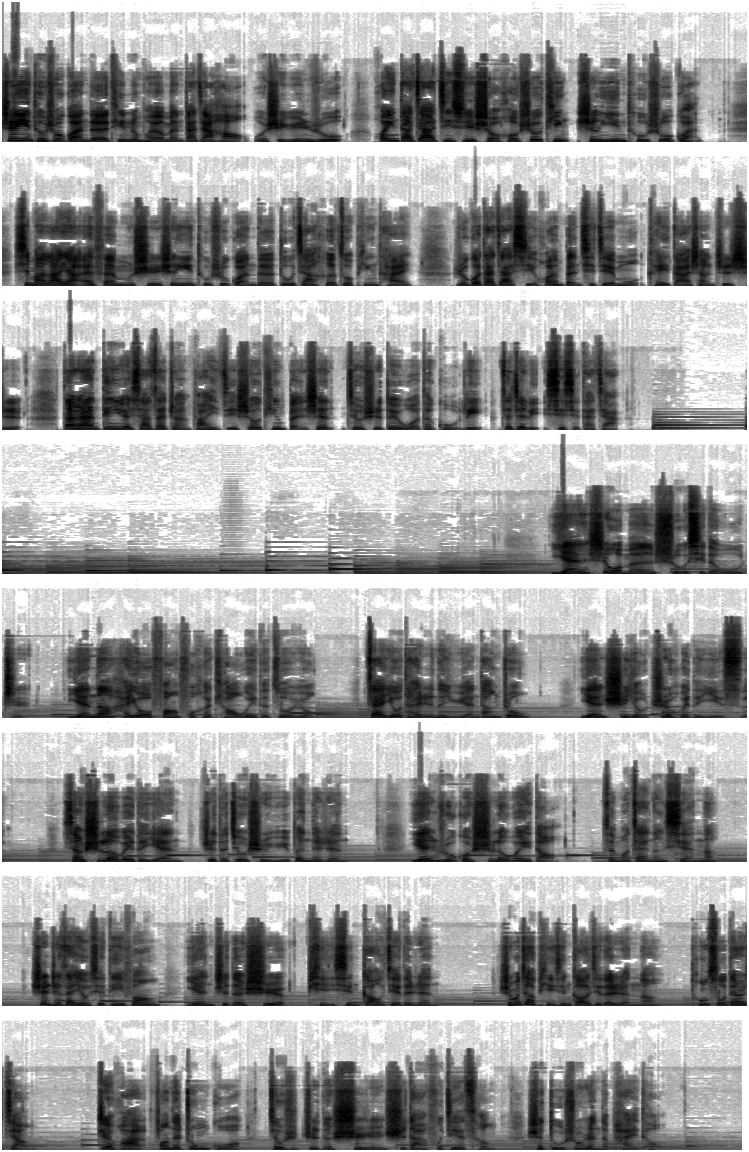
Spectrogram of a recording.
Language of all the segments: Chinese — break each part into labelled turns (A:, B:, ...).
A: 声音图书馆的听众朋友们，大家好，我是云如，欢迎大家继续守候收听声音图书馆。喜马拉雅 FM 是声音图书馆的独家合作平台。如果大家喜欢本期节目，可以打赏支持。当然，订阅、下载、转发以及收听本身就是对我的鼓励，在这里谢谢大家。盐是我们熟悉的物质，盐呢还有防腐和调味的作用。在犹太人的语言当中，盐是有智慧的意思。像失了味的盐，指的就是愚笨的人。盐如果失了味道，怎么再能咸呢？甚至在有些地方，盐指的是品性高洁的人。什么叫品性高洁的人呢？通俗点讲，这话放在中国。就是指的士人、士大夫阶层，是读书人的派头。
